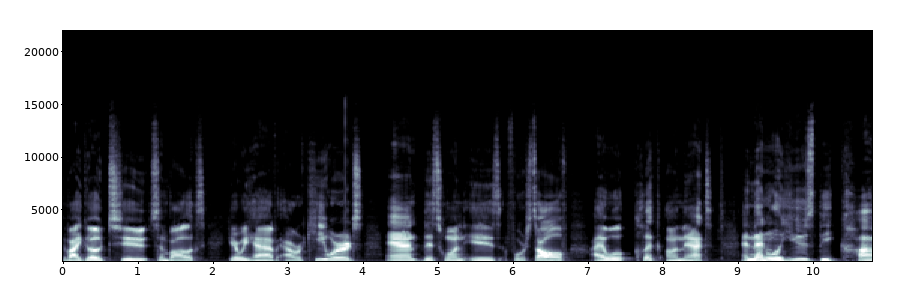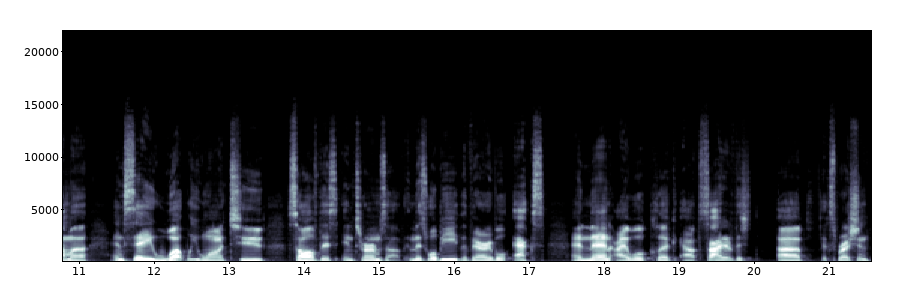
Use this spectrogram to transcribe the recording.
If I go to symbolics, here we have our keywords, and this one is for solve. I will click on that, and then we'll use the comma and say what we want to solve this in terms of. And this will be the variable x, and then I will click outside of this uh, expression,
